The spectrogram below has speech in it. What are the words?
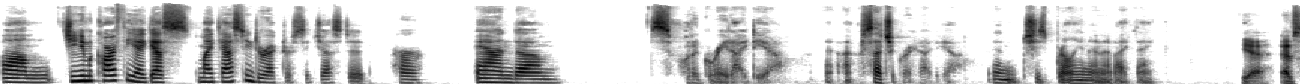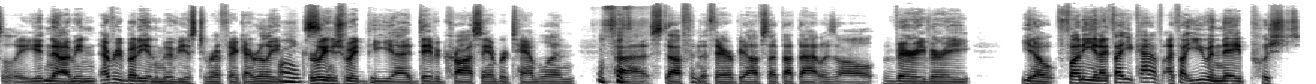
Um, Jeannie McCarthy, I guess my casting director suggested her. And um, what a great idea. Uh, Such a great idea. And she's brilliant in it, I think. Yeah, absolutely. You- No, I mean everybody in the movie is terrific. I really, Thanks. really enjoyed the uh, David Cross, Amber Tamblyn uh, stuff in the therapy office. I thought that was all very, very, you know, funny. And I thought you kind of, I thought you and they pushed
